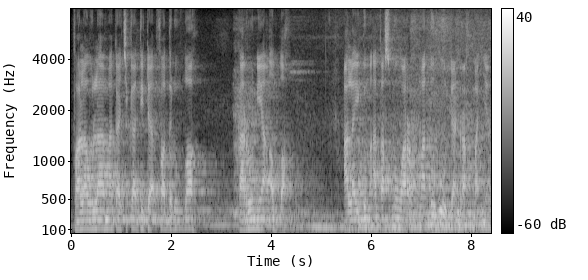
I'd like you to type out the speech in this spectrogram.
Falaula maka jika tidak fadlullah karunia Allah. Alaikum atasmu warahmatuhu dan rahmatnya.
